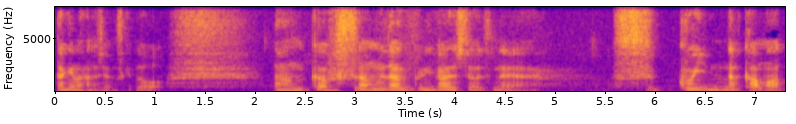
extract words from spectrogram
だけの話なんですけどなんか「スラムダンクに関してはですねすっごい仲間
